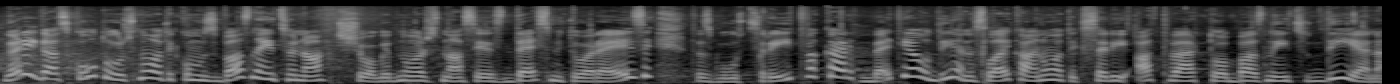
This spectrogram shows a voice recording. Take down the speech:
Garīgās kultūras notikums Baznīcu nakts šogad norisināsies desmito reizi. Tas būs rītvakar, bet jau dienas laikā notiks arī atvērto baznīcu diena,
